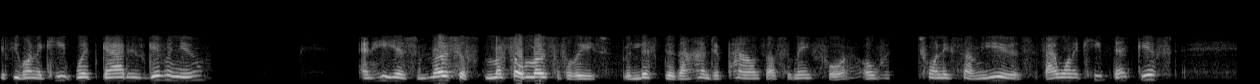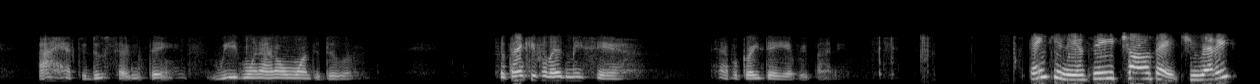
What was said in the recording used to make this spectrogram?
if you want to keep what God has given you, and He has mercif- so mercifully lifted a hundred pounds off of me for over 20 some years, if I want to keep that gift, I have to do certain things, even when I don't want to do them. So thank you for letting me share. Have a great day, everybody. Thank you, Nancy. Charles H., you ready?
